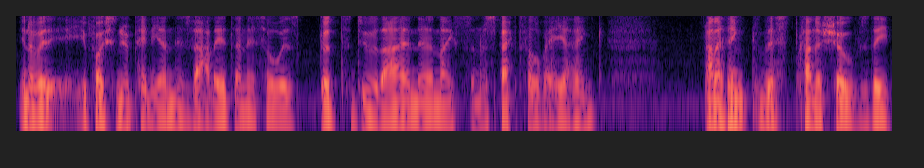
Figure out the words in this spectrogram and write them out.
you know, voicing your opinion is valid, and it's always good to do that in a nice and respectful way. I think, and I think this kind of shows they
